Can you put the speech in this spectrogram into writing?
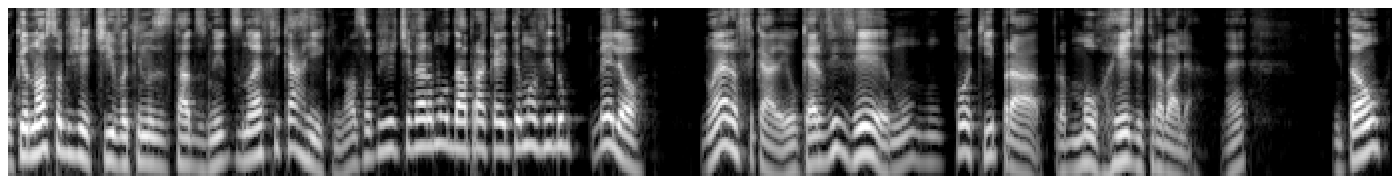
Porque o nosso objetivo aqui nos Estados Unidos não é ficar rico. Nosso objetivo era mudar para cá e ter uma vida melhor. Não era ficar, eu quero viver, eu não, não tô aqui para morrer de trabalhar, né? Então,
